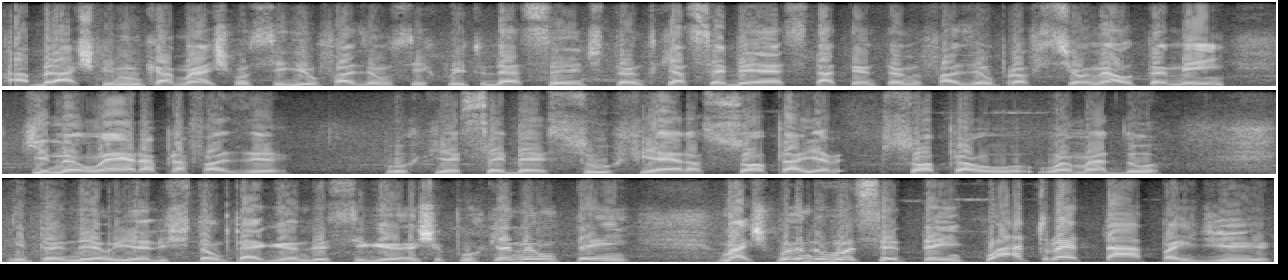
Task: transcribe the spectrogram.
A Brasp nunca mais conseguiu fazer um circuito decente, tanto que a CBS está tentando fazer o profissional também, que não era para fazer porque CB Surf era só para só o, o amador, entendeu? E eles estão pegando esse gancho porque não tem. Mas quando você tem quatro etapas de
